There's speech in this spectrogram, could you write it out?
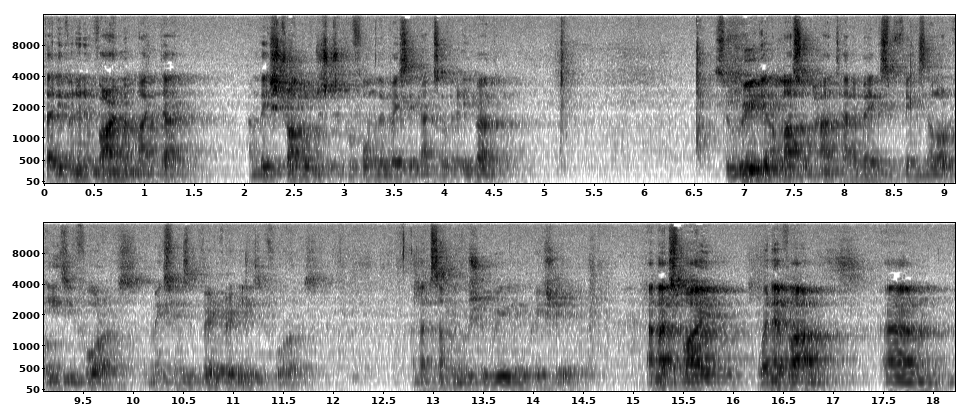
that live in an environment like that, and they struggle just to perform the basic acts of ibadah. So really Allah subhanahu wa ta'ala makes things a lot easy for us. It makes things very, very easy for us. And that's something we should really appreciate. And that's why whenever um,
